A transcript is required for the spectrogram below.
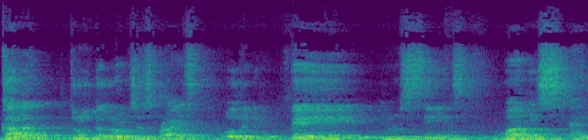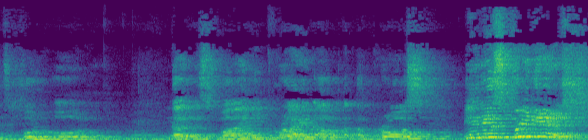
God, through the Lord Jesus Christ, already paid your sins once and for all. That is why he cried out at the cross, It is finished!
